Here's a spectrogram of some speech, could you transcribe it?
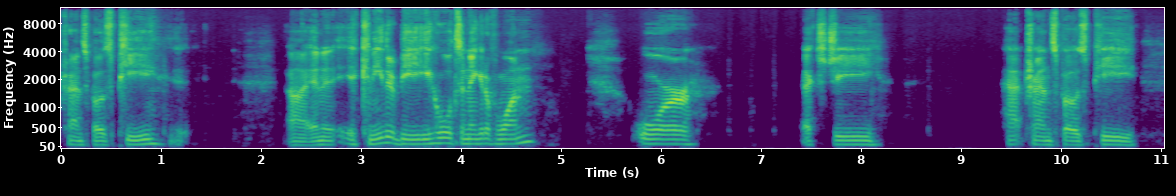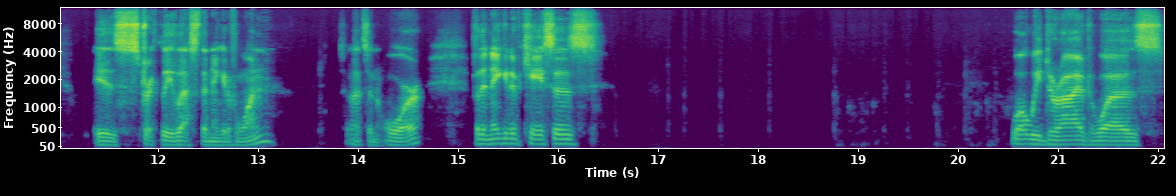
transpose p. Uh, and it, it can either be equal to negative one or xg hat transpose p is strictly less than negative one. So that's an or. For the negative cases, what we derived was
